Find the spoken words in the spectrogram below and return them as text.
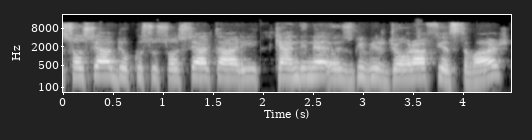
Sosyal dokusu, sosyal tarihi, kendine özgü bir coğrafyası var.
